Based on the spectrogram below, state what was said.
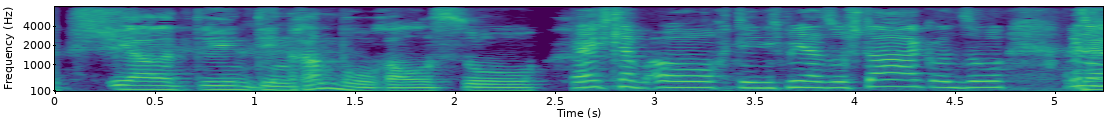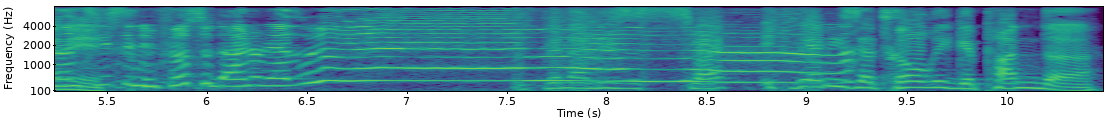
eher den, den Rambo raus, so. Ja, ich glaube auch, den ich bin ja so stark und so. Also Ja, dann nee. ziehst du den Fursuit ein und er so. Ich bin dann dieses zwei, ich wäre dieser traurige Panda.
